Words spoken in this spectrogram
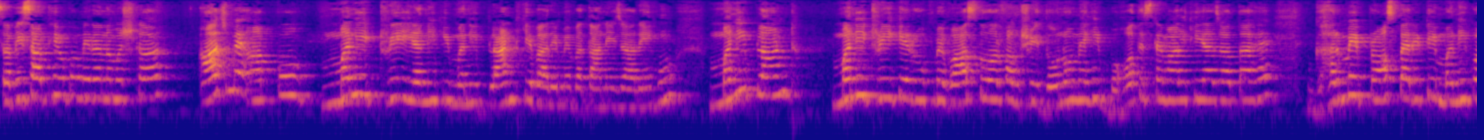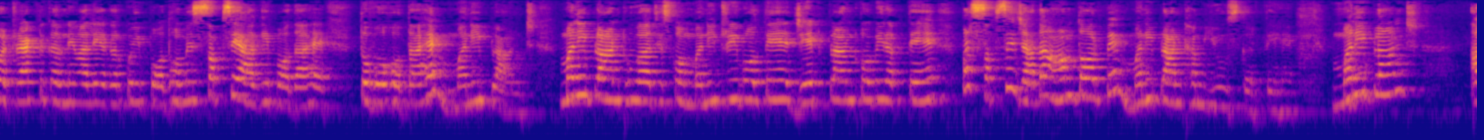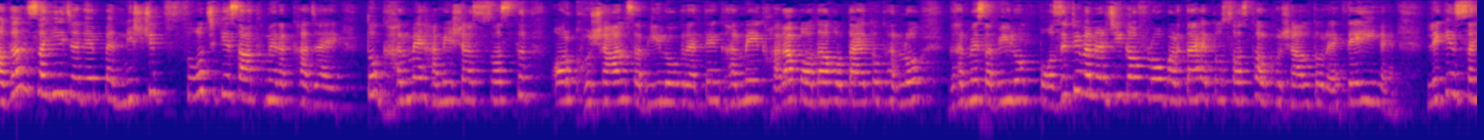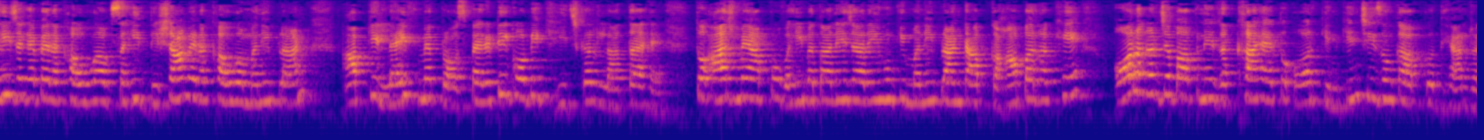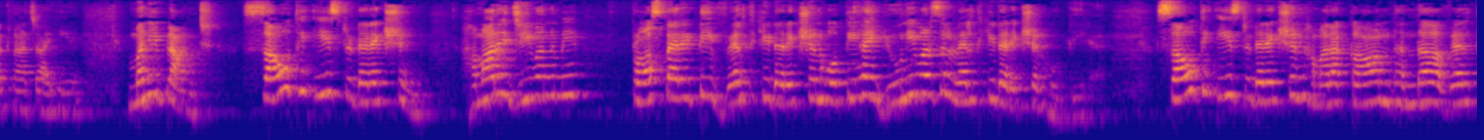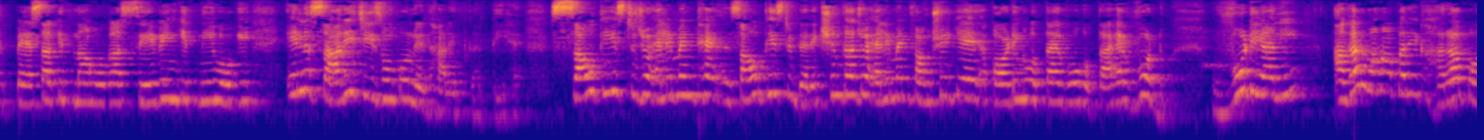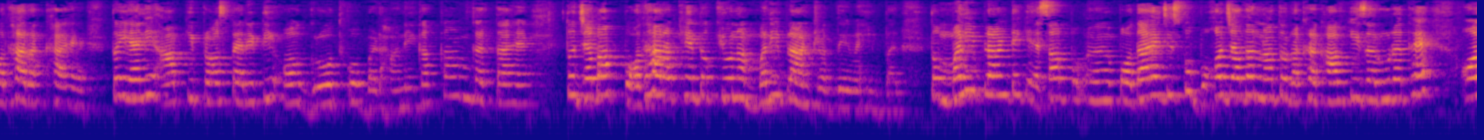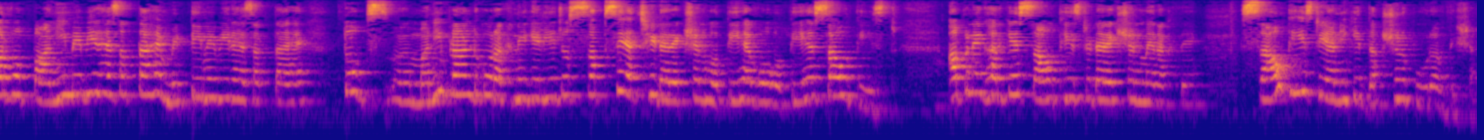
सभी साथियों को मेरा नमस्कार। आज मैं आपको मनी ट्री यानी कि मनी प्लांट के बारे में बताने जा रही हूँ। मनी प्लांट, मनी ट्री के रूप में वास्तु और फंक्शनी दोनों में ही बहुत इस्तेमाल किया जाता है। घर में प्रॉस्पेरिटी मनी को अट्रैक्ट करने वाले अगर कोई पौधों में सबसे आगे पौधा है तो वो होता है मनी प्लांट। मनी प्लांट हुआ जिसको हम मनी ट्री बोलते हैं, जेट प्लांट को भी रखते हैं, पर सबसे ज़्यादा आमतौर पे मनी प्लांट हम यूज़ करते हैं। मनी प्लांट अगर सही जगह पर निश्चित सोच के साथ में रखा जाए तो घर में हमेशा स्वस्थ और खुशहाल सभी लोग रहते हैं। घर में एक हरा पौधा होता है तो घर लोग घर में सभी लोग पॉजिटिव एनर्जी का फ्लो बढ़ता है तो स्वस्थ और खुशहाल तो रहते ही हैं। लेकिन सही जगह पे रखा हुआ, सही दिशा में रखा हुआ मनी प्लांट आपकी लाइफ में प्रॉस्पेरिटी को भी खींच कर लाता है। तो आज मैं आपको वही बताने जा रही हूँ कि मनी प्लांट आप कहाँ पर रखें और अगर जब आपने रखा है तो और किन किन चीज़ों का आपको ध्यान रखना चाहिए? Money plant, south east direction. हमारे जीवन में प्रॉस्पेरिटी वेल्थ की डायरेक्शन होती है यूनिवर्सल वेल्थ की डायरेक्शन होती है। साउथ ईस्ट डायरेक्शन, हमारा काम, धंधा वेल्थ पैसा कितना होगा सेविंग कितनी होगी, इन सारी चीज़ों को निर्धारित करती है। साउथ ईस्ट जो एलिमेंट है, साउथ ईस्ट डायरेक्शन का जो एलिमेंट फ़ंक्शन के अकॉर्डिंग होता है, वो होता है वुड वुड यानी अगर वहाँ पर एक हरा पौधा रखा है तो यानी आपकी प्रॉस्पेरिटी और ग्रोथ को बढ़ाने का काम करता है। तो जब आप पौधा रखें तो क्यों ना मनी प्लांट रख दे वहीं पर। तो मनी प्लांट एक ऐसा पौधा है जिसको बहुत ज़्यादा ना तो रख रखाव की ज़रूरत है, और वो पानी में भी रह सकता है, मिट्टी में भी रह सकता है। तो मनी प्लांट को रखने के लिए जो सबसे अच्छी डायरेक्शन होती है, वो होती है साउथ ईस्ट अपने घर के साउथ ईस्ट डायरेक्शन में रखते हैं साउथ ईस्ट यानी कि दक्षिण पूर्व दिशा।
